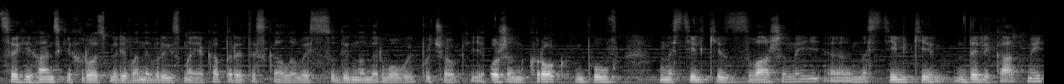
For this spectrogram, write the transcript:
Це гігантських розмірів аневризма, яка перетискала весь судинно-нервовий пучок. Кожен крок був настільки зважений, е, настільки делікатний,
